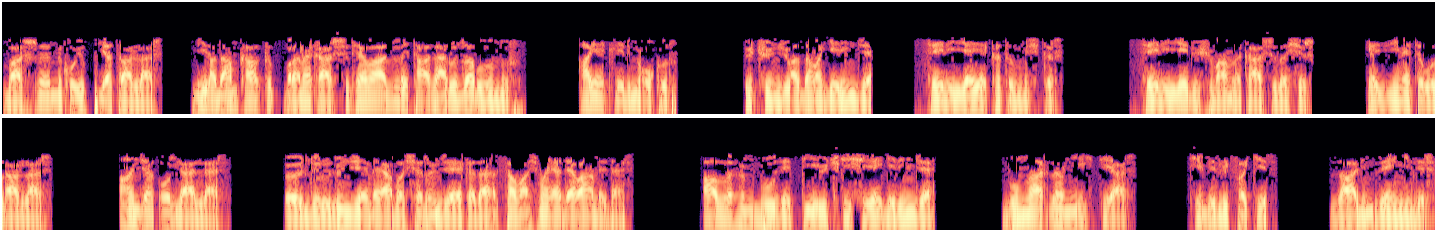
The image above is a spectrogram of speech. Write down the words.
Başlarını koyup yatarlar. Bir adam kalkıp bana karşı tevazu ve tadarruda bulunur. Ayetlerimi okur. Üçüncü adama gelince, seriyeye katılmıştır. Seriye düşmanla karşılaşır. Hezimete uğrarlar. Ancak o ilerler. Öldürülünce veya başarıncaya kadar savaşmaya devam eder. Allah'ın buz ettiği üç kişiye gelince, bunlar gani ihtiyar, kibirli fakir, zalim zengidir.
